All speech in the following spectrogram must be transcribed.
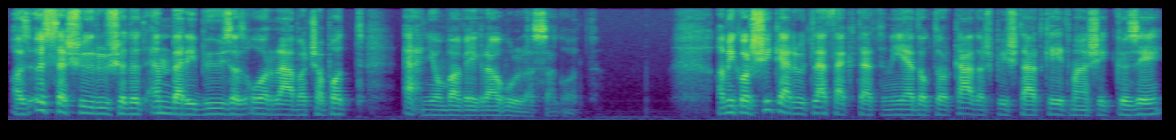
Az összesűrűsödött emberi bűz az orrába csapott, elnyomva végre a hullaszagot. Amikor sikerült lefektetnie dr. Kádas Pistát két másik közé,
